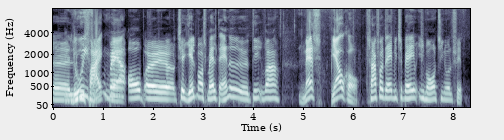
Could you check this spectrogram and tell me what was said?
øh, Louis Feigenberg, og øh, til at hjælpe os med alt det andet, øh, det var... Mads Bjergård. Tak for i dag. Vi er tilbage i morgen 10.05.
